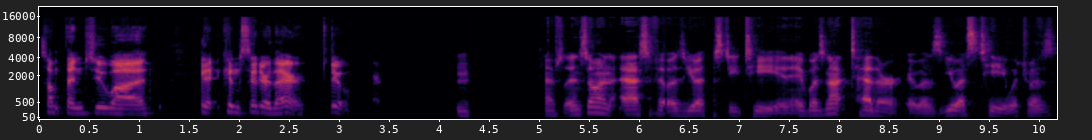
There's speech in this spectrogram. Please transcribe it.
something to uh, consider there too. Mm. Absolutely. And someone asked if it was USDT, it was not Tether. It was UST, which was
